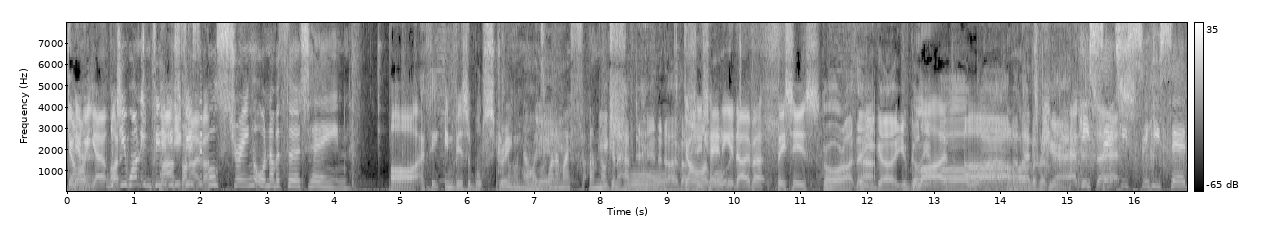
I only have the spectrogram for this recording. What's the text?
Go here on. we go. Would On- you want invi- Pass one invisible string or number 13? Oh, I think invisible string. Oh, no, it's one of my. F- I'm not You're going to have to hand it sure. over. Go She's on, handing well- it over. This is All right, there you go. You've got Live. Your, oh, wow. Oh, Now that's look at cute. that. how He good's said, that? he, s- he said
